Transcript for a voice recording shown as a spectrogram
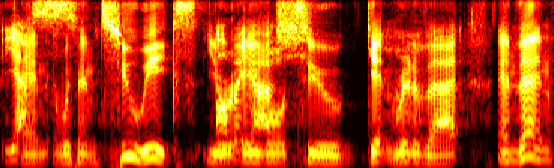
Yes. And within two weeks, you oh were able gosh. to get mm. rid of mm. that. And then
